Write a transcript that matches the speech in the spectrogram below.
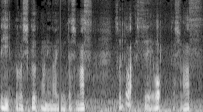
ぜひよろしくお願いをいたします。それでは失礼をいたします。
